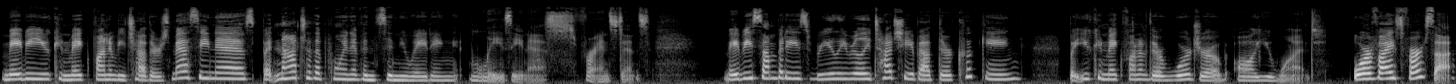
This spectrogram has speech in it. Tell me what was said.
Maybe you can make fun of each other's messiness, but not to the point of insinuating laziness, for instance. Maybe somebody's really, really touchy about their cooking, but you can make fun of their wardrobe all you want. Or vice versa.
